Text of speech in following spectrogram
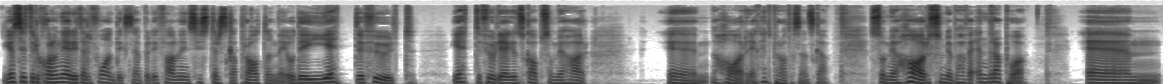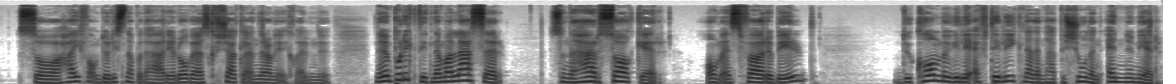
Jag sitter och kollar ner i telefonen till exempel ifall min syster ska prata med mig och det är jättefult. Jätteful egenskap som jag har eh, har, jag kan inte prata svenska, som jag har som jag behöver ändra på. Eh, så Haifa om du lyssnar på det här, jag lovar jag ska försöka ändra mig själv nu. Nej men på riktigt, när man läser sådana här saker om ens förebild, du kommer vilja efterlikna den här personen ännu mer.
